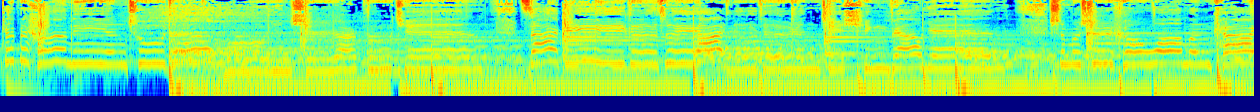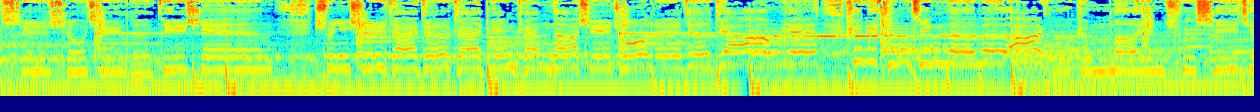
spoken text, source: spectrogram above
该配合你演出的我，演视而不开始收起了底线？顺应时代的改变，看那些拙劣的表演。可你曾经那么爱我，干嘛演出细节？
